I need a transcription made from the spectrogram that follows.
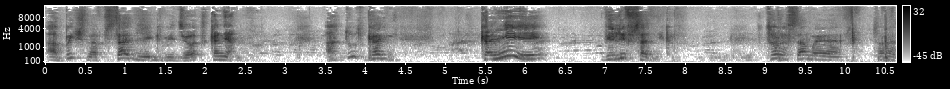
Обычно всадник ведет коня. А тут конь, кони вели всадников. То же самое то же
